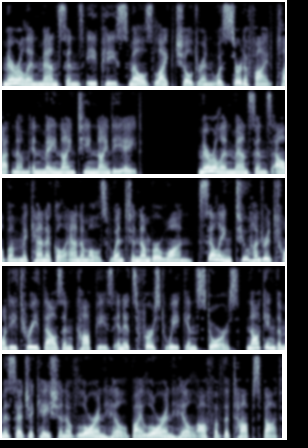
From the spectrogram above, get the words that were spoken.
Marilyn Manson's EP Smells Like Children was certified platinum in May 1998. Marilyn Manson's album Mechanical Animals went to number one, selling 223,000 copies in its first week in stores, knocking The Miseducation of Lauryn Hill by Lauryn Hill off of the top spot.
